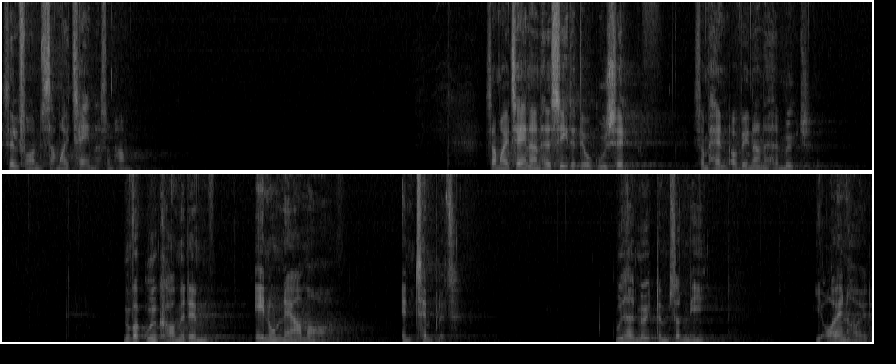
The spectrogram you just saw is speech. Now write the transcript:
selv for en samaritaner som ham. Samaritaneren havde set, at det var Gud selv, som han og vennerne havde mødt. Nu var Gud kommet dem endnu nærmere end templet. Gud havde mødt dem sådan i, i øjenhøjde.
